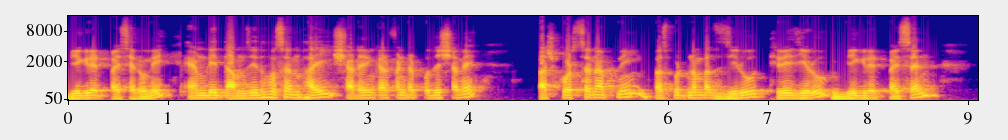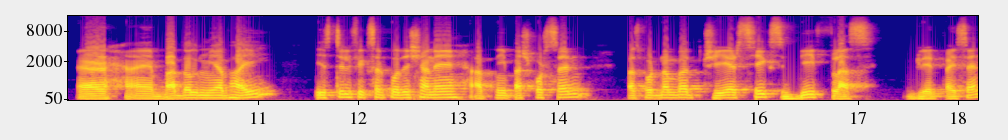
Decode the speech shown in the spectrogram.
B grade পাইছেন উনি। এমডি তামজিদ হোসেন ভাই শাটারিং কার্পেন্টার পজিশনে পাস করছেন আপনি। Passport number zero three zero B grade পাইছেন। বাদল মিয়া ভাই স্টিল ফিক্সার পজিশনে আপনি পাস করছেন। Passport number three eight six B plus grade পাইছেন।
